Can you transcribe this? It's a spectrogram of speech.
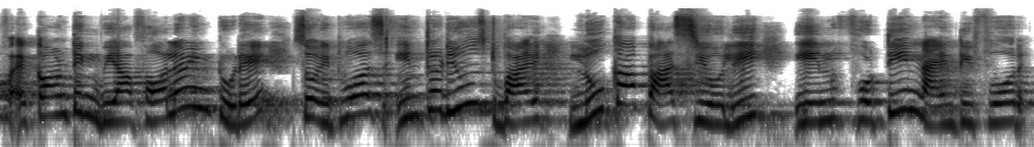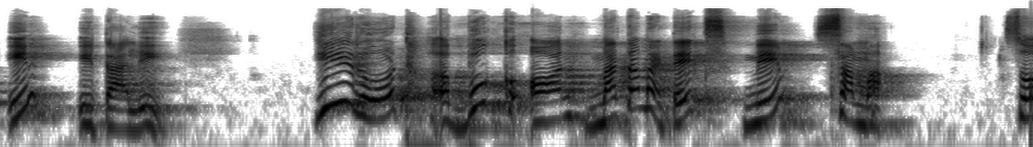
of accounting we are following today, so it was introduced by Luca Pacioli in 1494 in Italy. He wrote a book on mathematics named Summa. So,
